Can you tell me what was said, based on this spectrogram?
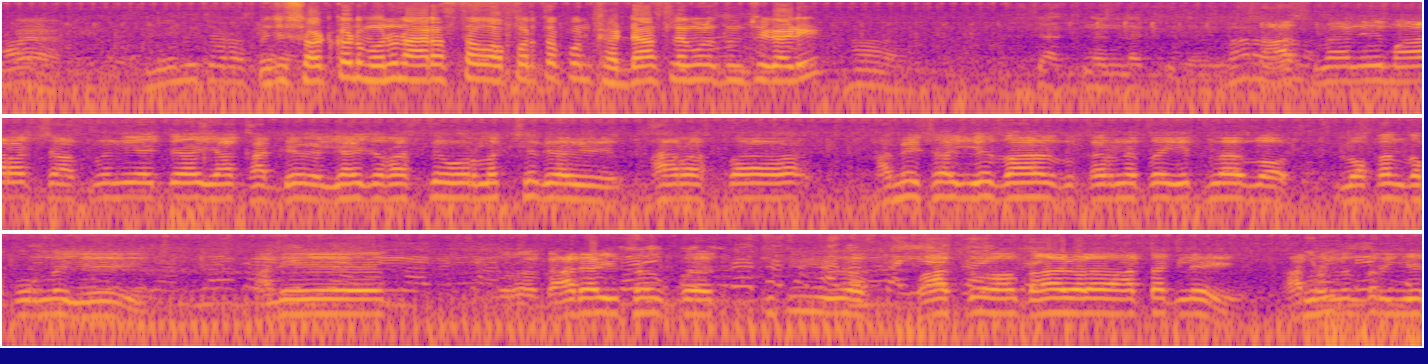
हा नेहमीचा रस्ता म्हणजे शॉर्टकट म्हणून हा रस्ता वापरता पण खड्डा असल्यामुळे तुमची गाडी? हा. शासनाने महाराष्ट्र शासनाने याच्या या खड्ड्या या रस्त्यावर लक्ष द्यावे. हा रस्ता हमेशा ये जा करण्याचा इथला लो लोकांचा पूर्ण हे आणि गाड्या इथं किती पाच दहा वेळा अटकले. अटकल्यानंतर ये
